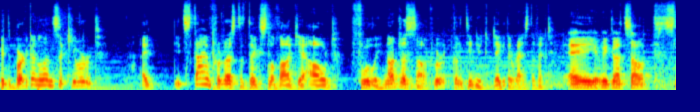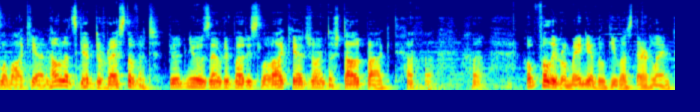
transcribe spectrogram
With Burgenland secured, I it's time for us to take Slovakia out fully, not just South, we'll continue to take the rest of it. Hey, we got South Slovakia, now let's get the rest of it. Good news everybody, Slovakia joined the Stahlpact. Hopefully Romania will give us their land.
